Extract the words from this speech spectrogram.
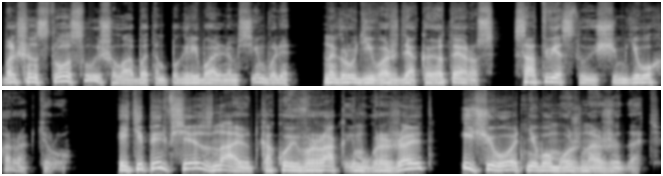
Большинство слышало об этом погребальном символе на груди вождя Койотерос, соответствующем его характеру. И теперь все знают, какой враг им угрожает и чего от него можно ожидать.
